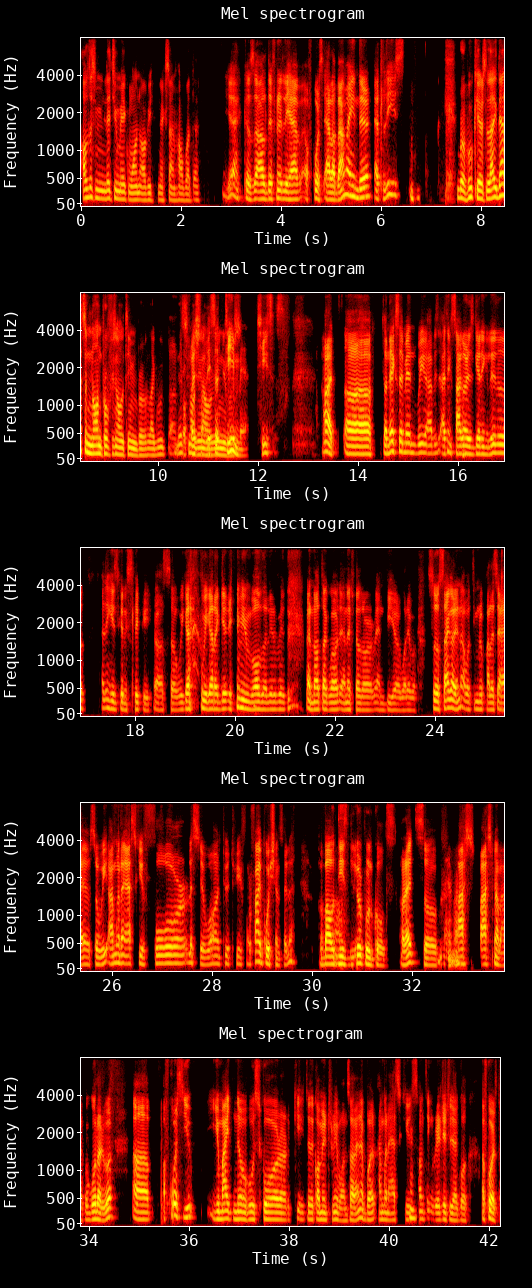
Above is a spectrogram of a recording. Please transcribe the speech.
I'll just let you make one, Avi, next time. How about that? Yeah, because I'll definitely have, of course, Alabama in there at least. Bro, who cares? Like that's a non-professional team, bro. Like that's not in Professional. our It's a team, man. Jesus. All right. Uh, the next segment, we I think Sagar is getting a little. I think he's getting sleepy. Uh, so we got we gotta get him involved a little bit and not talk about NFL or NBA or whatever. So Sagarin, our team palace. So we I'm gonna ask you four, let's say one, two, three, four, five questions, right? About oh. these Liverpool goals. All right. So pass pass my back goal. Uh of course you you might know who scored or to the commentary once, all right? But I'm gonna ask you mm-hmm. something related to that goal. Of course,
